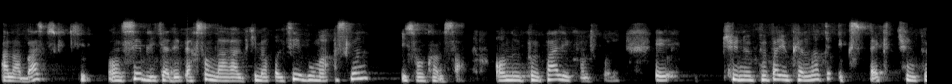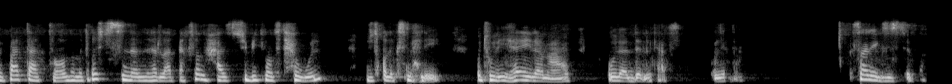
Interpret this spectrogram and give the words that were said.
à la base, parce qu'on sait qu'il y a des personnes l'arabe qui m'ont dit, vous أصلا, ils sont comme ça. On ne peut pas les contrôler. Et tu ne peux pas, you cannot expect, tu ne peux pas t'attendre. ما تقدرش تستنى من هاد la personne حاجة subitement تتحول تقول لك اسمح لي وتولي هايلة معاك ولا دير لك عكس ça n'existe pas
